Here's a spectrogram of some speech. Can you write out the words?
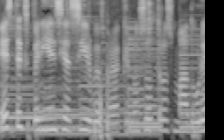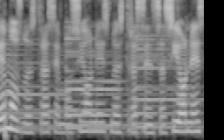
Esta experiencia sirve para que nosotros maduremos nuestras emociones, nuestras sensaciones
